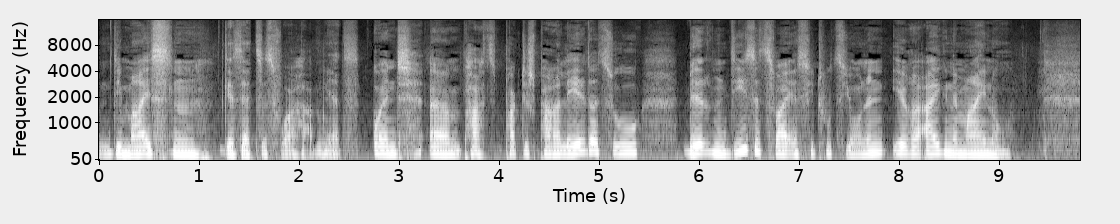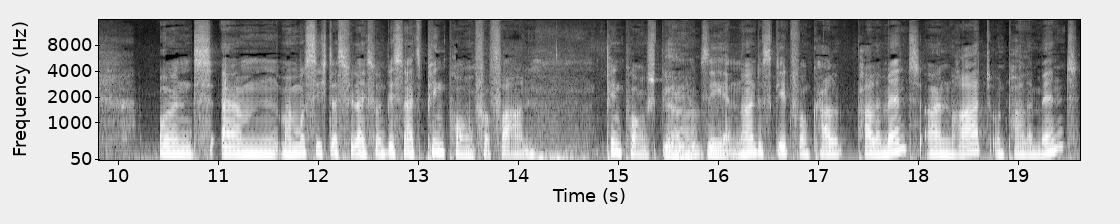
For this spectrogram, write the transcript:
die meisten Gesetzesvorhaben jetzt. Und ähm, pra praktisch parallel dazu bilden diese zwei Institutionen ihre eigene Meinung. Und ähm, man muss sich das vielleicht so ein bisschen als Ping-Pong-Verfahren, Ping-Pong-Spiel Ja. sehen. Ne? Das geht vom Parlament an Rat und Parlament,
